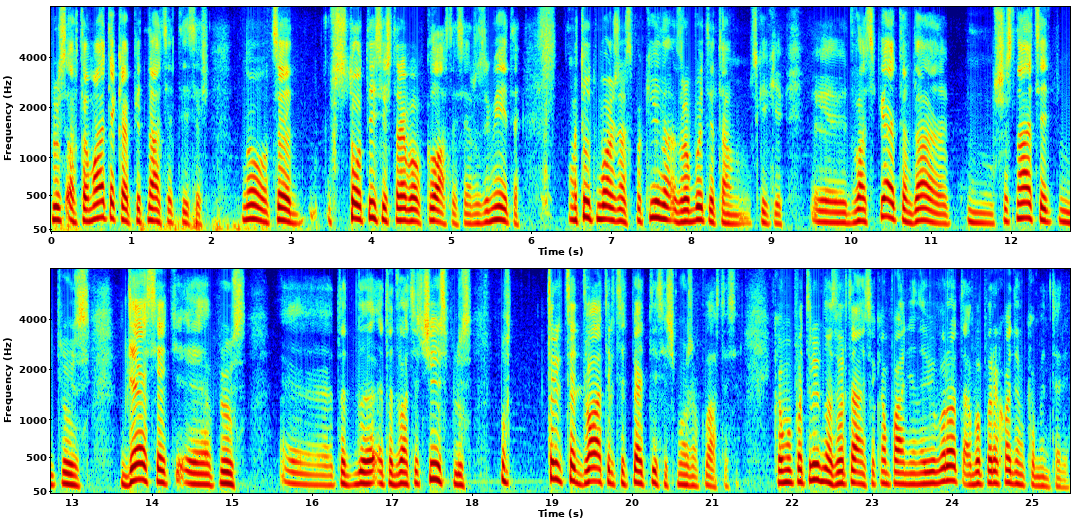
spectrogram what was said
плюс автоматика 15 тисяч. Ну, це в 100 тисяч треба вкластися, розумієте? А тут можна спокійно зробити там скільки е, 25, там, да, 16, плюс 10, е, плюс е, д- це 26, плюс ну, 32-35 тисяч можна вкластися. Кому потрібно, звертаємося в компанію Нові ворота або переходимо в коментарі.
